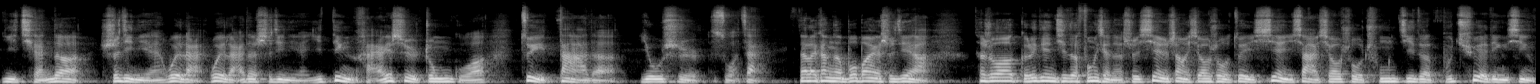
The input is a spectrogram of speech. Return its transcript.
以前的十几年，未来未来的十几年，一定还是中国最大的优势所在。再来看看波邦业世界啊。他说，格力电器的风险呢是线上销售对线下销售冲击的不确定性。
